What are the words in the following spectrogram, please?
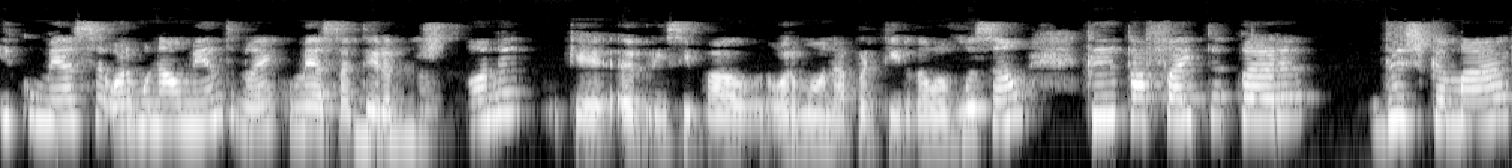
e começa hormonalmente, não é? Começa a ter a uhum. progesterona, que é a principal hormona a partir da ovulação, que está feita para descamar,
